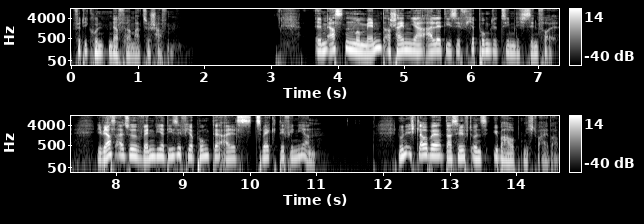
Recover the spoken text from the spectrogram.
für die Kunden der Firma zu schaffen. Im ersten Moment erscheinen ja alle diese vier Punkte ziemlich sinnvoll. Wie wäre es also, wenn wir diese vier Punkte als Zweck definieren? Nun, ich glaube, das hilft uns überhaupt nicht weiter.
